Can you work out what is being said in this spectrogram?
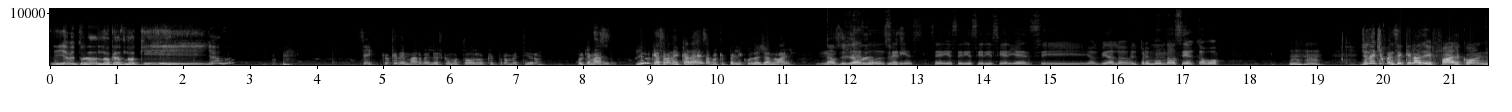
Sí, aventuras locas Loki y ya, ¿no? Sí, creo que de Marvel es como todo lo que prometieron. Porque Sí. Yo creo que ya se van a dedicar a eso porque películas ya no hay. No, Sí, pues ya ya no hay- todo series, series, series, series, series y olvídalo, el premundo se acabó. Yo de hecho pensé que la de Falcon,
